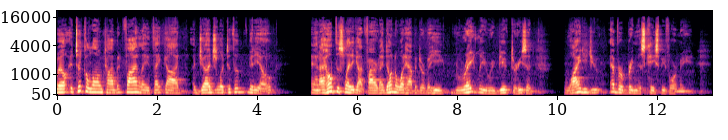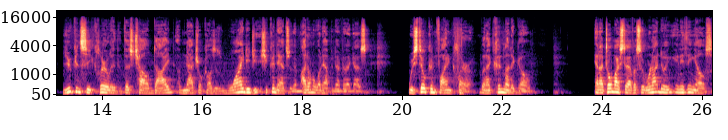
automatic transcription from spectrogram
Well, it took a long time, but finally, thank God, a judge looked at the video, and I hope this lady got fired. I don't know what happened to her, but he greatly rebuked her. He said, Why did you ever bring this case before me? You can see clearly that this child died of natural causes. Why did you? She couldn't answer them. I don't know what happened after that, guys. We still couldn't find Clara, but I couldn't let it go. And I told my staff, I said, we're not doing anything else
